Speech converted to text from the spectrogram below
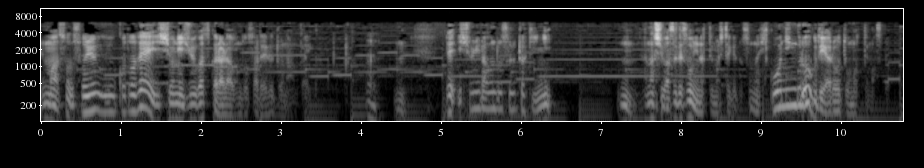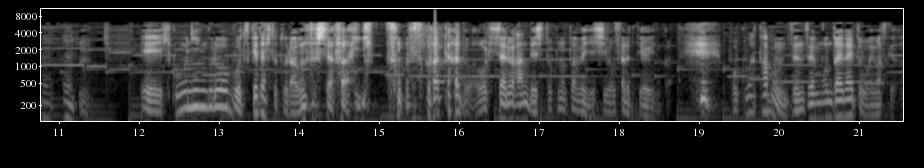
緒まあそう、そういうことで一緒に10月からラウンドされると何回か。うん。うん。で、一緒にラウンドするときに、うん、話忘れそうになってましたけど、その非公認グローブでやろうと思ってますと。うん。うん。えー非公認グローブをつけた人とラウンドした場合、そのスコアカードはオフィシャルハンデ取得のために使用されてよいのか。僕は多分全然問題ないと思いますけどね。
